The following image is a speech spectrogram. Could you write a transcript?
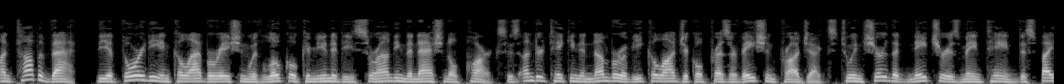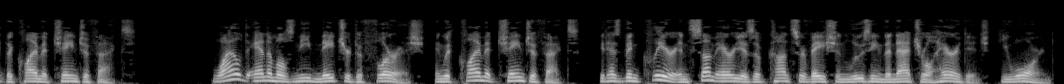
On top of that, the authority in collaboration with local communities surrounding the national parks is undertaking a number of ecological preservation projects to ensure that nature is maintained despite the climate change effects. Wild animals need nature to flourish, and with climate change effects, it has been clear in some areas of conservation losing the natural heritage, he warned.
